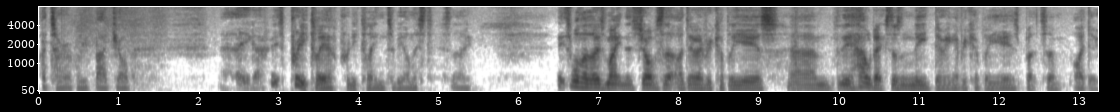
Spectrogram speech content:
a terribly bad job. Uh, there you go. It's pretty clear, pretty clean to be honest. So it's one of those maintenance jobs that I do every couple of years. Um, the Haldex doesn't need doing every couple of years, but um, I do.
